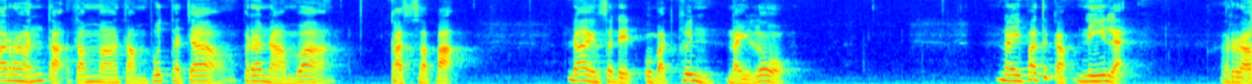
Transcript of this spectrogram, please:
อรหันตสัมมาสัมพุทธเจ้า พระนามว่า กัสสปะ ได้เสด็จอุบัติขึ้นในโลก ในพัตตกับนี้แหละ เรา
